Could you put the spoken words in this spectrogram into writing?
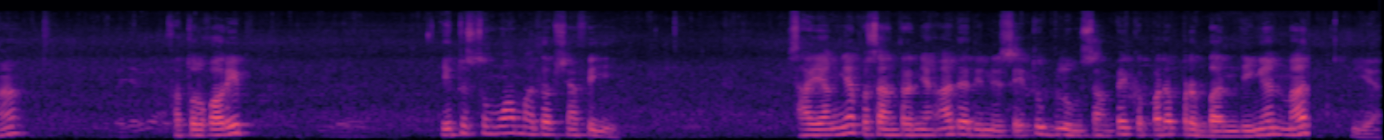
Hah? Fatul Qorib itu semua madhab syafi'i. Sayangnya pesantren yang ada di Indonesia itu belum sampai kepada perbandingan mad ya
